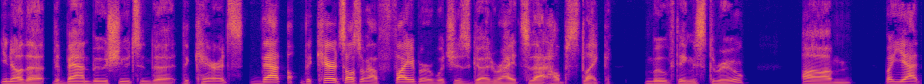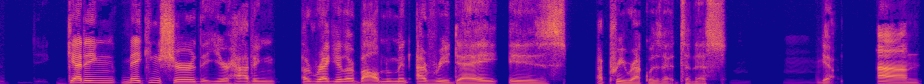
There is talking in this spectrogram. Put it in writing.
you know the the bamboo shoots and the the carrots that the carrots also have fiber which is good right so that helps like move things through um but yeah getting making sure that you're having a regular bowel movement every day is a prerequisite to this mm-hmm. yeah um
